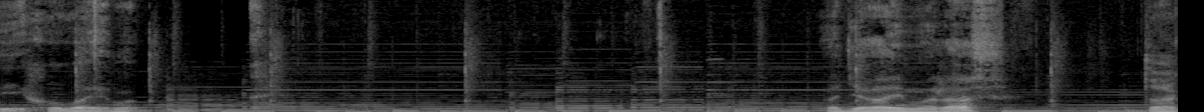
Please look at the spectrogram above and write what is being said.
І ховаємо. Одягаємо раз. Так,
